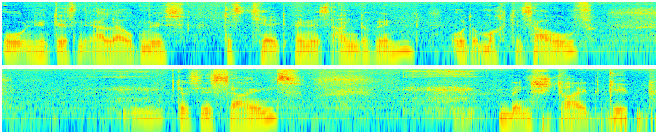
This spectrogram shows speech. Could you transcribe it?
ohne dessen Erlaubnis das Zelt eines anderen oder macht es auf. Das ist seins. Wenn es Streit gibt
